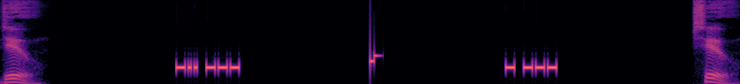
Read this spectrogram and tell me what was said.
Do. Two.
